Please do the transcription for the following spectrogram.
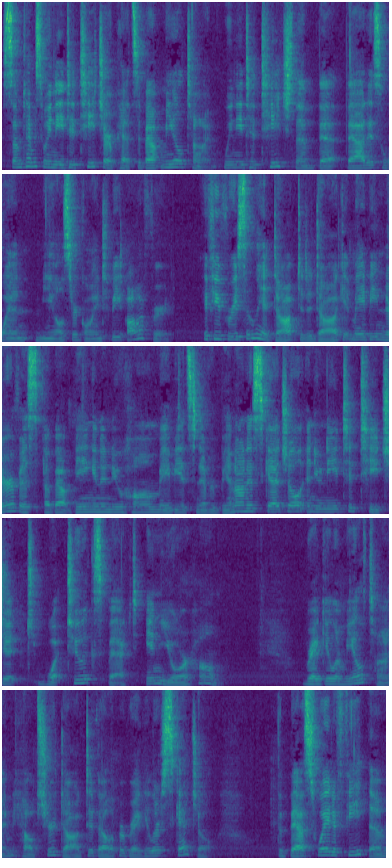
Sometimes we need to teach our pets about mealtime. We need to teach them that that is when meals are going to be offered. If you've recently adopted a dog, it may be nervous about being in a new home. Maybe it's never been on a schedule, and you need to teach it what to expect in your home. Regular mealtime helps your dog develop a regular schedule. The best way to feed them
